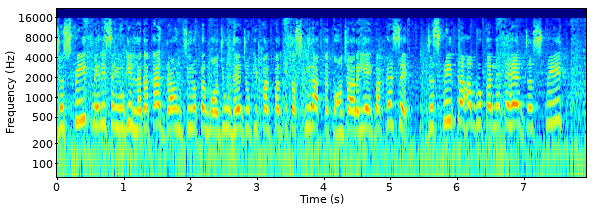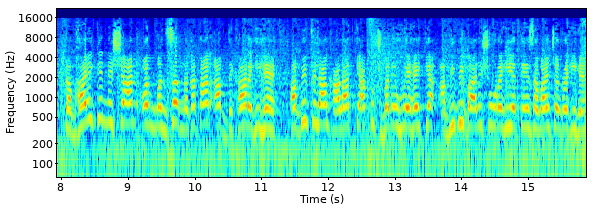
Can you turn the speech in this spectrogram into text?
जसप्रीत, मेरी सहयोगी, लगातार ग्राउंड ज़ीरो पर मौजूद है, जो कि पल पल की तस्वीर आप तक पहुँचा रही है। एक बार फिर से जसप्रीत का हम रुख कर लेते हैं। जसप्रीत, तबाही के निशान और मंजर लगातार आप दिखा रही हैं। अभी फ़िलहाल हालात क्या कुछ बने हुए हैं? क्या अभी भी बारिश हो रही है? तेज हवाएँ चल रही हैं।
